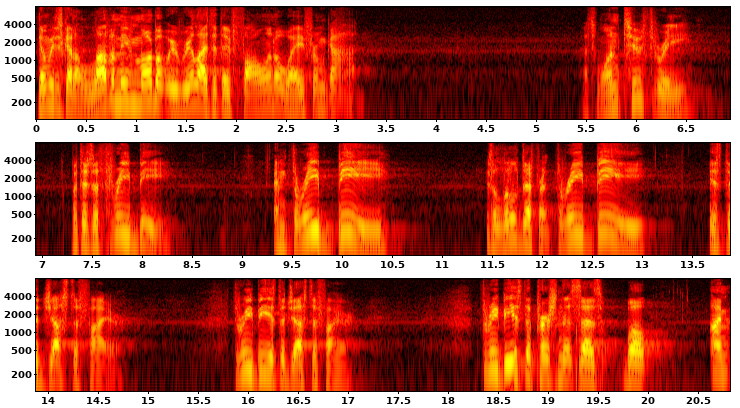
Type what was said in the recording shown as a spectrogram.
then we just got to love them even more, but we realize that they've fallen away from God. That's one, two, three. But there's a 3B. And 3B is a little different. 3B is the justifier. 3B is the justifier. 3B is the person that says, Well, I'm,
